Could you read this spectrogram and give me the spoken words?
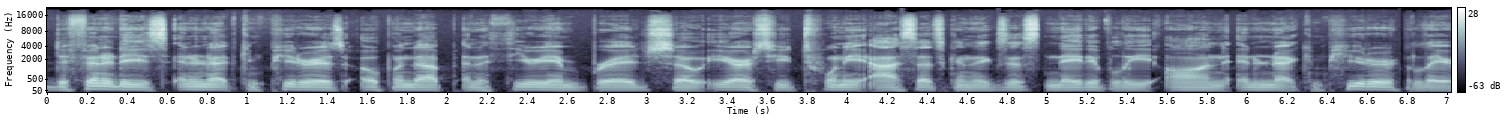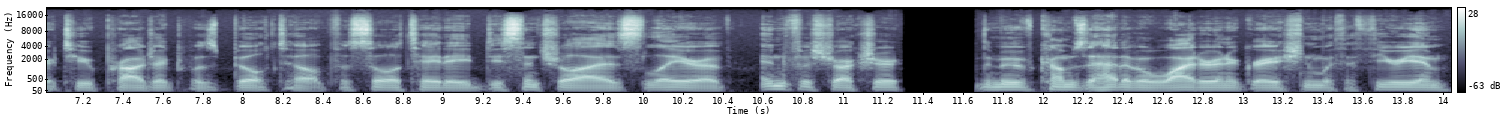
Dfinity's Internet Computer has opened up an Ethereum bridge so ERC20 assets can exist natively on Internet Computer. The Layer 2 project was built to help facilitate a decentralized layer of infrastructure. The move comes ahead of a wider integration with Ethereum,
